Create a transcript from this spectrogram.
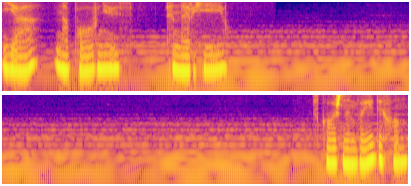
Я наповнююсь енергією. З кожним видихом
